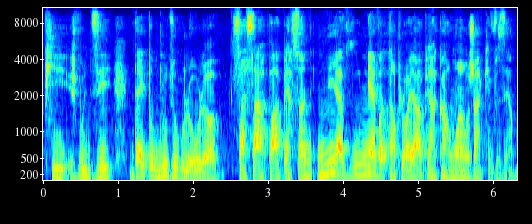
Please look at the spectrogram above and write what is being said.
Puis, je vous le dis, d'être au bout du rouleau, là, ça sert pas à personne, ni à vous, ni à votre employeur, puis encore moins aux gens qui vous aiment.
